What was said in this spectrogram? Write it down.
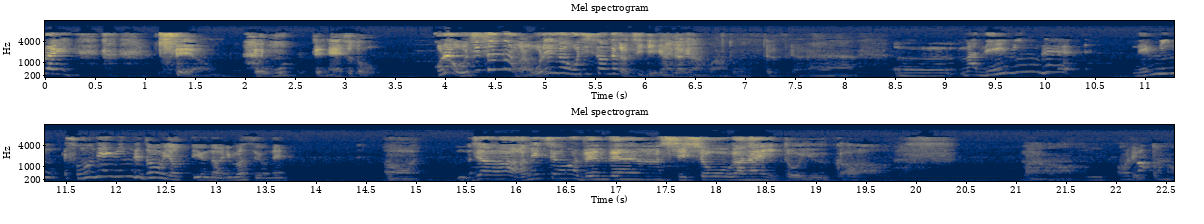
ライン規制やんって思ってね、ちょっと、これはおじさんなのかな？俺がおじさんだからついていけないだけなのかなと思ってるんですよね。うーんまあネーミングネーミングそのネーミングどうよっていうのありますよね。あーじゃあ、アメちゃんは全然支障がないというか、まあ、あれかな。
